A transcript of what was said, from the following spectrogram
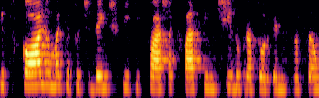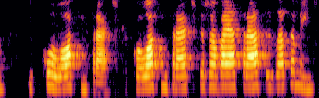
Escolhe uma que tu te identifique, que tu acha que faz sentido para a tua organização e coloca em prática. Coloca em prática, já vai atrás exatamente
